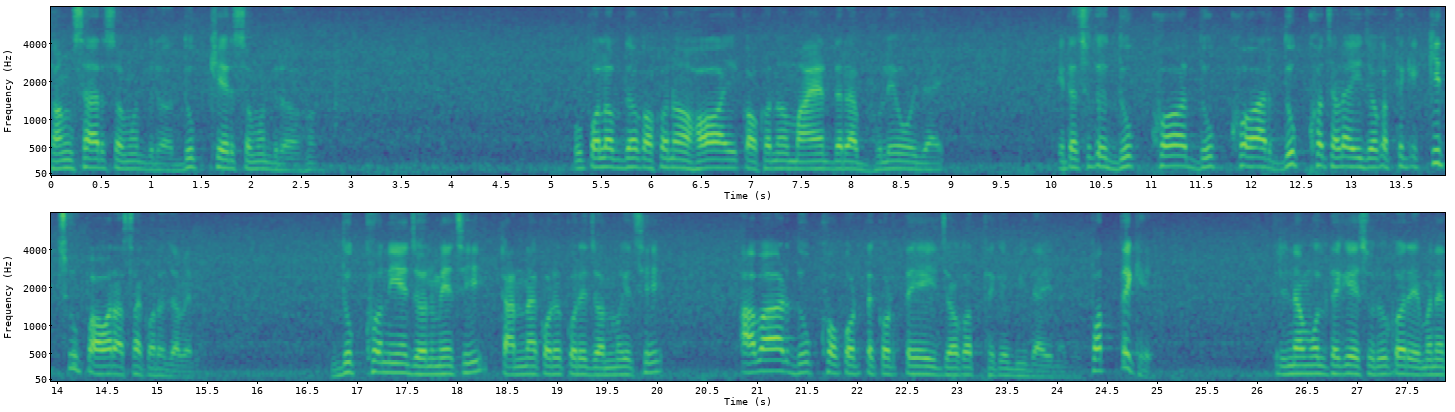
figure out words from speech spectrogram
সংসার সমুদ্র, দুঃখের সমুদ্র। উপলব্ধ কখনো হয়, কখনো মায়ের দ্বারা ভুলেও যায়। এটা শুধু দুঃখ দুঃখ আর দুঃখ ছাড়া এই জগৎ থেকে কিচ্ছু পাওয়ার আশা করা যাবে না। দুঃখ নিয়ে জন্মেছি, কান্না করে করে জন্মেছি। আবার দুঃখ করতে করতে এই জগৎ থেকে বিদায় নেবে। প্রত্যেকে তৃণমূল থেকে শুরু করে মানে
